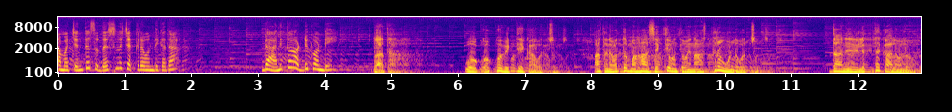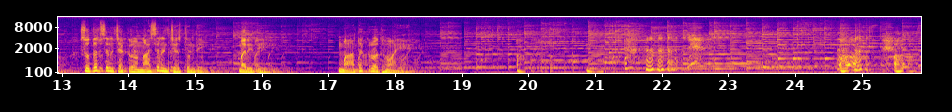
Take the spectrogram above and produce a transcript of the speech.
తమ చెంత సుదర్శన చక్రం ఉంది కదా? దానితో అడ్డుకోండి. రాధ ఓ గొప్ప వ్యక్తే కావచ్చు. అతని వద్ద మహాశక్తివంతమైన అస్త్రం ఉండవచ్చు. దానిని లిప్త కాలంలో సుదర్శన చక్రం నాశనం చేస్తుంది. మరిది మాత క్రోధం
